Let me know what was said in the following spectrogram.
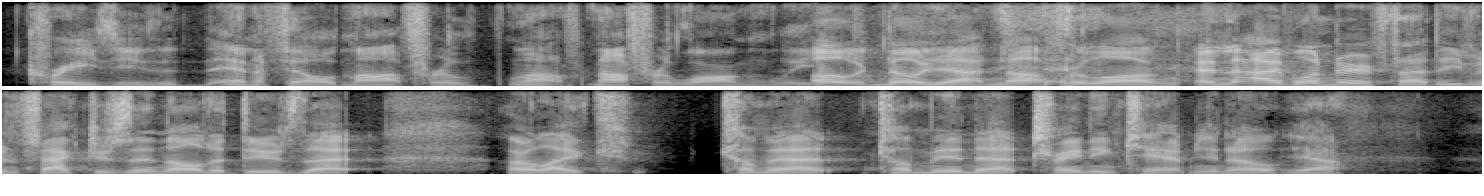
Crazy. The NFL not for not, not for long league. Oh no, yeah, not for long. And I wonder if that even factors in all the dudes that are like come at come in at training camp. You know, Yeah.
